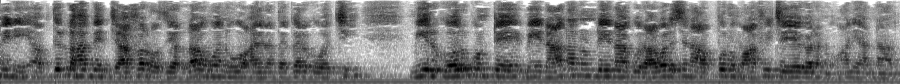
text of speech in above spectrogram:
విని అబ్దుల్లాహ్ బిన్ జాఫర్ రజియల్లాహు అన్హు ఆయన దగ్గరకు వచ్చి మీరు కోరుకుంటే మీ నాన్న నుండి నాకు రావలసిన అప్పును మాఫీ చేయగలను అని అన్నారు.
